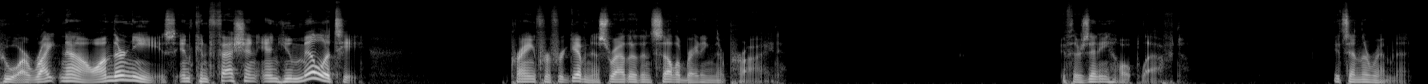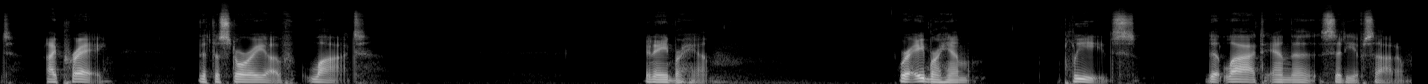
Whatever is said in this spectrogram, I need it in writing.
who are right now on their knees in confession and humility, praying for forgiveness rather than celebrating their pride if there's any hope left, it's in the remnant. I pray that the story of Lot and Abraham, where Abraham pleads that Lot and the city of Sodom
